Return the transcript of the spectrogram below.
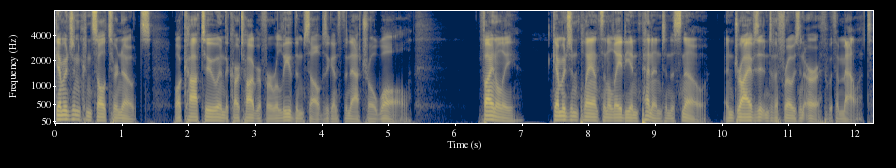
Gemmogen consults her notes, while Katu and the cartographer relieve themselves against the natural wall. Finally, Gemmogen plants an Eladian pennant in the snow and drives it into the frozen earth with a mallet.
